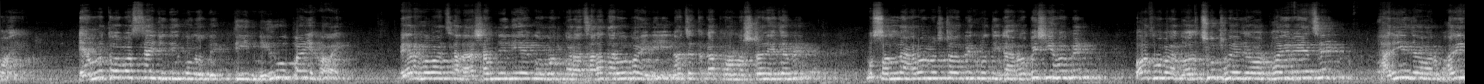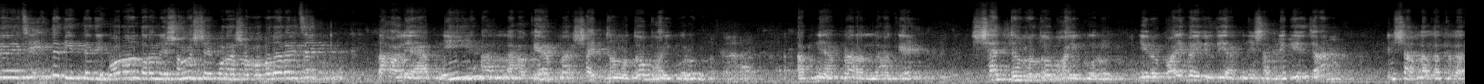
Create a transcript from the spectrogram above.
হয়। এমত অবস্থায় যদি কোনো ব্যক্তি নিরুপায় হয়, বের হওয়া ছাড়া, সামনে দিয়ে গমন করা ছাড়া তার উপায় নেই। নচেত কাপড় নষ্ট হয়ে যাবে, মুসল্লা আরও নষ্ট হবে, ক্ষতিটা আরও বেশি হবে, অথবা গলছুট হয়ে যাওয়ার ভয় রয়েছে, হারিয়ে যাওয়ার ভয় রয়েছে, ইত্যাদি ইত্যাদি, বড় ধরনের সমস্যায় পড়ার সম্ভাবনা রয়েছে। তাহলে আপনি আল্লাহকে আপনার সাধ্য মতো ভয় করুন। আপনি আপনার আল্লাহকে সাধ্য মতো ভয় করুন। নিরুপায় হয়ে যদি আপনি সামনে গিয়ে যান, ইনশাআল্লাহ আল্লাহ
